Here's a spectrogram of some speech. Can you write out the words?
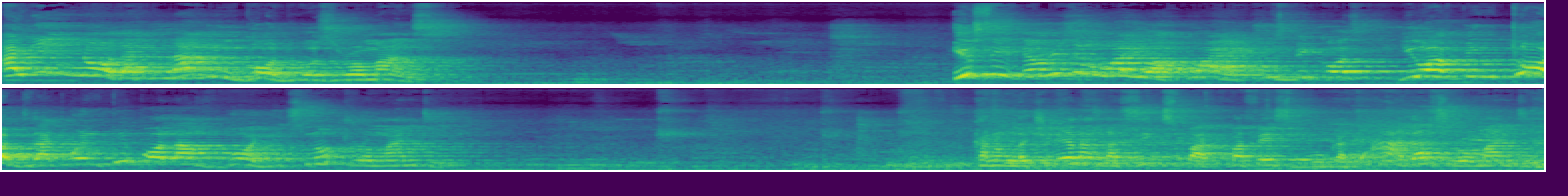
I didn't know that loving God was romance. You see, the reason why you are quiet is because you have been taught that when people love God, it's not romantic. Kanongachiliana nga six pack pa facebook ati ah that's romantic.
